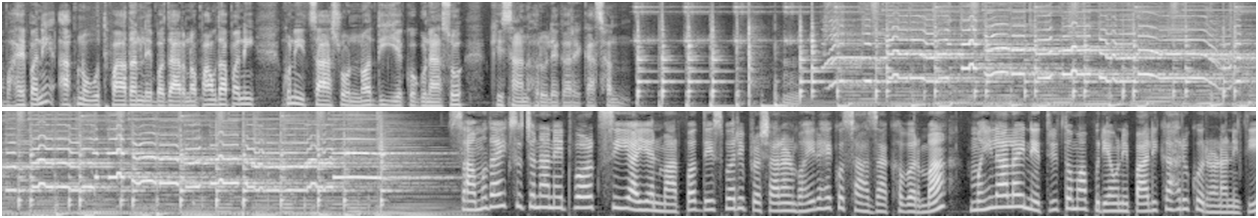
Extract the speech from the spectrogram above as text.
भए पनि आफ्नो उत्पादनले बजार नपाउँदा पनि कुनै चासो नदिएको गुनासो किसानहरूले गरेका छन्। सामुदायिक सूचना नेटवर्क सिआइएन मार्फत देशभरि प्रसारण भइरहेको साझा खबरमा महिलालाई नेतृत्वमा पुर्याउने पालिकाहरूको रणनीति।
